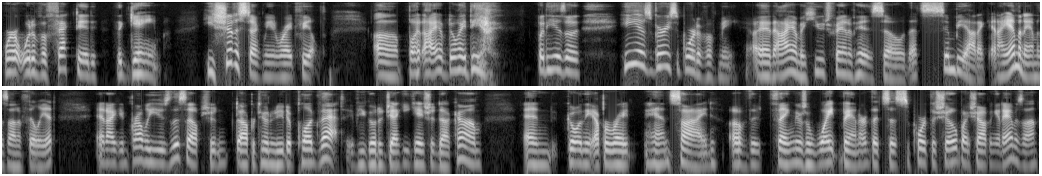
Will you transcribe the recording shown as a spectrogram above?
where it would have affected the game. He should have stuck me in right field. Uh, but I have no idea. but he is a, he is very supportive of me and I am a huge fan of his. So that's symbiotic. And I am an Amazon affiliate and I can probably use this option opportunity to plug that. If you go to jackiekashian.com and go on the upper right hand side of the thing, there's a white banner that says support the show by shopping at Amazon.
